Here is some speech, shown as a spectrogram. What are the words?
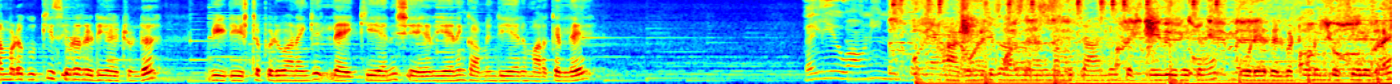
നമ്മുടെ കുക്കീസ് ഇവിടെ റെഡി ആയിട്ടുണ്ട്. വീഡിയോ ഇഷ്ടപ്പെടുവാണെങ്കിൽ ലൈക്ക് ചെയ്യാനും ഷെയർ ചെയ്യാനും കമന്റ് ചെയ്യാനും മറക്കല്ലേ. ആദ്യമായിട്ട് കാണുന്നവരാണ് നമ്മുടെ ചാനൽ സബ്സ്ക്രൈബ് ചെയ്തേക്കണേ കൂടെ ബെൽബട്ടോടും പ്രസ് ചെയ്തേക്കണേ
